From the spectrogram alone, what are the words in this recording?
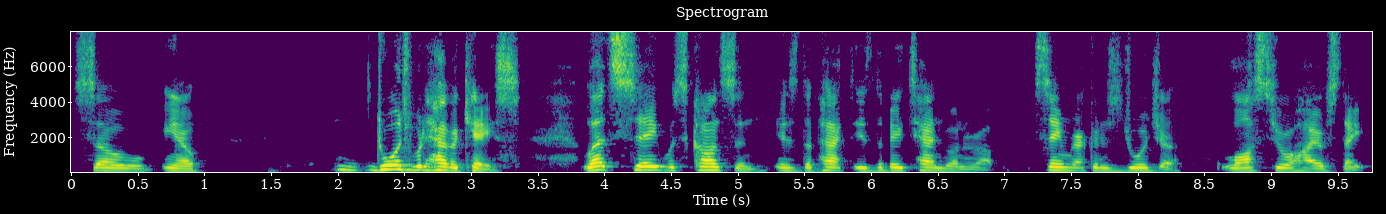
So you know, Georgia would have a case. Let's say Wisconsin is the pact is the Big Ten runner-up, same record as Georgia, lost to Ohio State.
